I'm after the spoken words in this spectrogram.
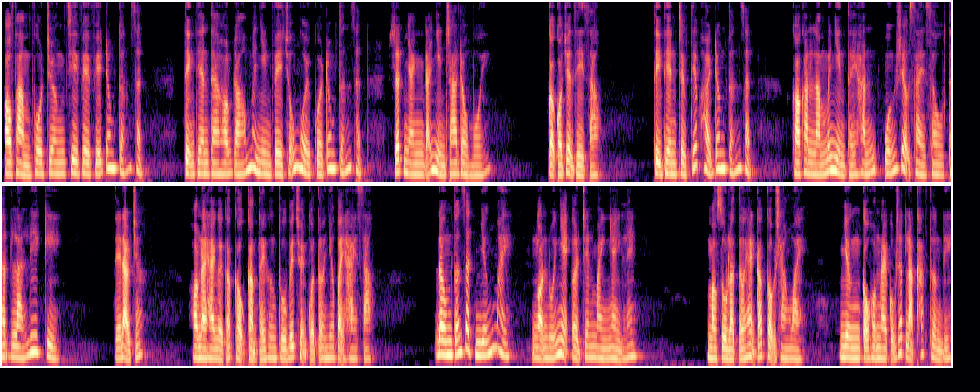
Âu Phạm vô trương chỉ về phía đông tuấn giật. Tịnh Thiên theo hướng đó mà nhìn về chỗ ngồi của đông tuấn giật, rất nhanh đã nhìn ra đầu mối. Cậu có chuyện gì sao? Tịnh Thiên trực tiếp hỏi đông tuấn giật. Khó khăn lắm mới nhìn thấy hắn uống rượu xài dầu thật là ly kỳ. Thế nào chứ? Hôm nay hai người các cậu cảm thấy hứng thú với chuyện của tôi như vậy hay sao? Đồng Tuấn giật nhướng mày, ngọn núi nhẹ ở trên mày nhảy lên. Mặc dù là tớ hẹn các cậu ra ngoài, nhưng cậu hôm nay cũng rất là khác thường đi.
